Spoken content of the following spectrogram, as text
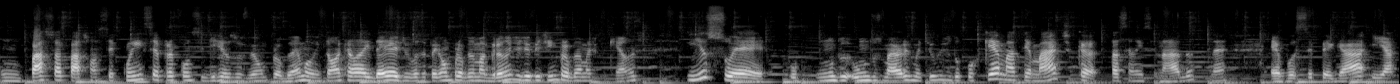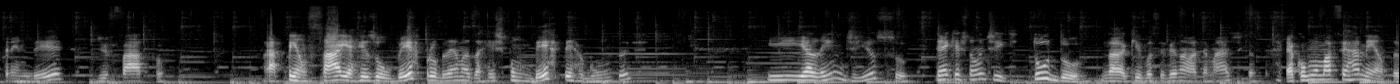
um passo a passo, uma sequência para conseguir resolver um problema, ou então aquela ideia de você pegar um problema grande e dividir em problemas pequenos. Isso é um, do, um dos maiores motivos do porquê a matemática está sendo ensinada, né? É você pegar e aprender, de fato, a pensar e a resolver problemas, a responder perguntas e além disso, tem a questão de que tudo na, que você vê na matemática é como uma ferramenta.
